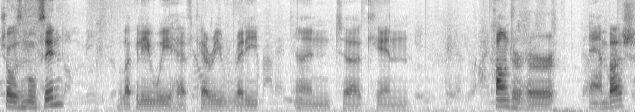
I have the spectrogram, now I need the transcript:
Chosen moves in. Luckily we have parry ready and uh, can counter her ambush.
